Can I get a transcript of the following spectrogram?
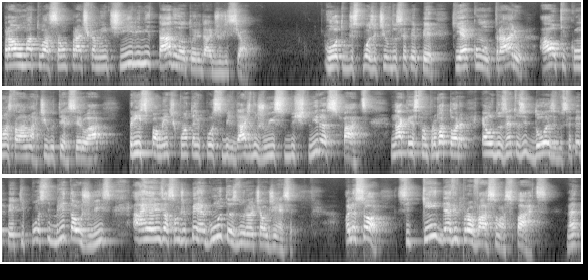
para uma atuação praticamente ilimitada da autoridade judicial outro dispositivo do CPP que é contrário ao que consta lá no artigo 3A, principalmente quanto à impossibilidade do juiz substituir as partes na questão probatória, é o 212 do CPP, que possibilita ao juiz a realização de perguntas durante a audiência. Olha só, se quem deve provar são as partes, Né?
